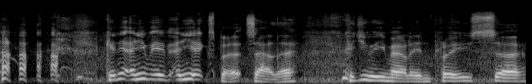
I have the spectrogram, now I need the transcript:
Can any if any experts out there? Could you email in, please? Uh,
